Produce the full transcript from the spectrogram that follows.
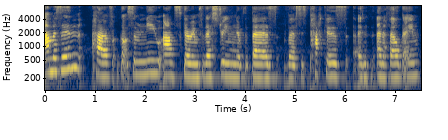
Amazon have got some new ads going for their streaming of the Bears versus Packers NFL game.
